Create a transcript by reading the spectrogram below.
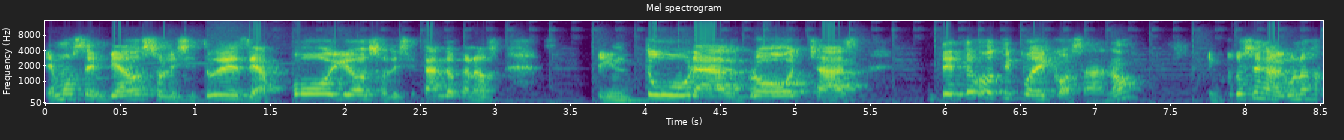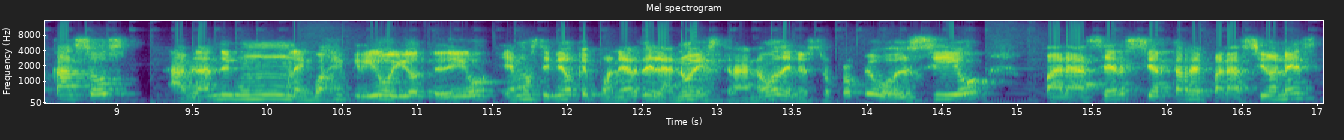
Hemos enviado solicitudes de apoyo, solicitando que nos pinturas, brochas, de todo tipo de cosas, ¿no? Incluso en algunos casos, hablando en un lenguaje criollo, te digo, hemos tenido que poner de la nuestra, ¿no? De nuestro propio bolsillo para hacer ciertas reparaciones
